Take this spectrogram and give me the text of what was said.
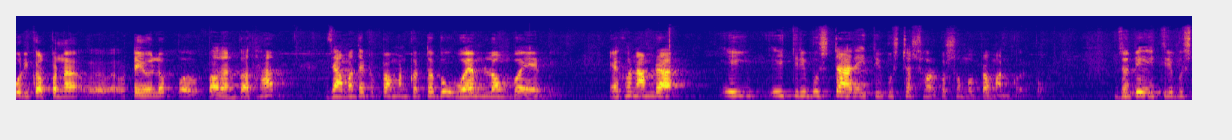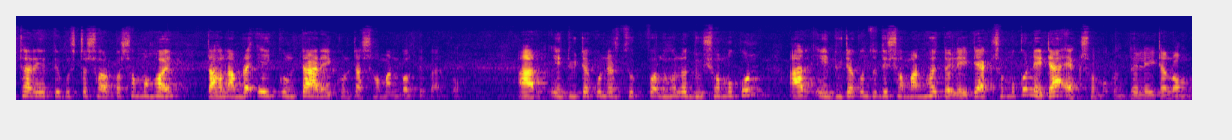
পরিকল্পনা আহ, ওটাই হলো প্রধান কথা যে আমাদেরকে প্রমাণ করতে হবে ওএম লম্ব এবি এখন আমরা এই এই ত্রিভুজটা আর এই ত্রিভুজটা সর্বসম প্রমাণ করব। যদি এই ত্রিভুজটা আর এই ত্রিভুজটা সর্বসম হয় তাহলে আমরা এই কোণটা আর এই কোণটা সমান বলতে পারব। আর এই দুইটা কোণের যোগফল হলো দুই সমকোণ আর এই দুইটা কোণ যদি সমান হয় তাহলে এটা এক সমকোণ এটা এক সমকোণ তাহলে এটা লম্ব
